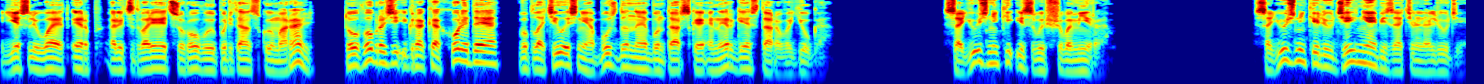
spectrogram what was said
Если Уайт Эрп олицетворяет суровую пуританскую мораль, то в образе игрока Холидея воплотилась необузданная бунтарская энергия Старого Юга. Союзники из высшего мира. Союзники людей не обязательно люди.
